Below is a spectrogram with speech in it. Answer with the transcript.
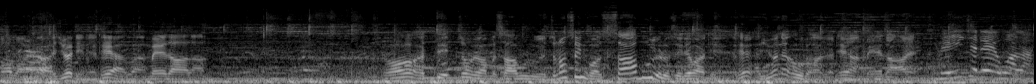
Có món ở dưới thế à mày mê là. တင်နေထဲကပါအမဲသားလားတော့အတစ်ကျွန်တော်မစားဘူးလို့ကျွန်တော်စိတ်ကစားဘူးလို့စိတ်ထဲမှာတင်အဲအရွက်နဲ့အုပ်ထားတယ်ထဲကအမဲသားတဲ့နေကြီးချက်တဲ့ဟွာလား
